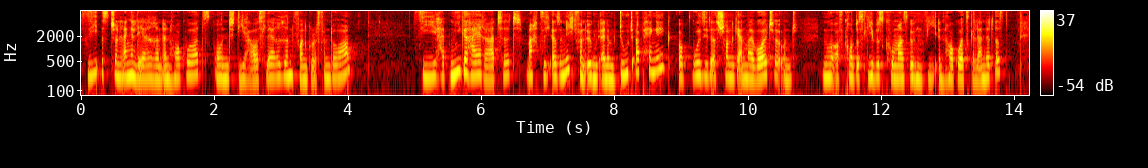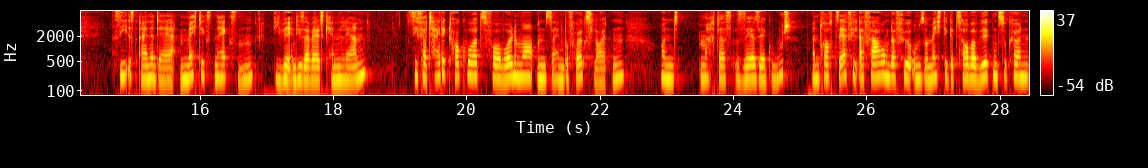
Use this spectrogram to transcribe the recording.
Sie ist schon lange Lehrerin in Hogwarts und die Hauslehrerin von Gryffindor. Sie hat nie geheiratet, macht sich also nicht von irgendeinem Dude abhängig, obwohl sie das schon gern mal wollte und nur aufgrund des Liebeskummers irgendwie in Hogwarts gelandet ist. Sie ist eine der mächtigsten Hexen, die wir in dieser Welt kennenlernen. Sie verteidigt Hogwarts vor Voldemort und seinen Gefolgsleuten und macht das sehr, sehr gut. Man braucht sehr viel Erfahrung dafür, um so mächtige Zauber wirken zu können,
